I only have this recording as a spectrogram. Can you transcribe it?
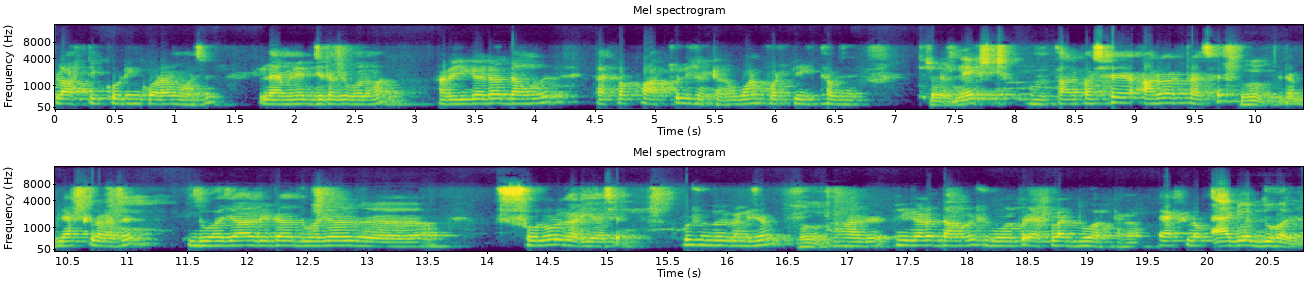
প্লাস্টিক কোটিং করানো আছে ল্যামিনেট যেটাকে বলা হয়। আর এই গাড়িটার দাম হবে এক লক্ষ আটচল্লিশ হাজার টাকা one forty eight thousand next তার পাশে আরও একটা আছে। এটা ব্ল্যাক কালার আছে। দু হাজার এটা দু হাজার ষোলোর গাড়ি আছে। খুব সুন্দর কন্ডিশন আর এই গাড়ির দাম হবে শুধুমাত্র এক লাখ দু হাজার টাকা। এক লক্ষ এক লাখ দু হাজার।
